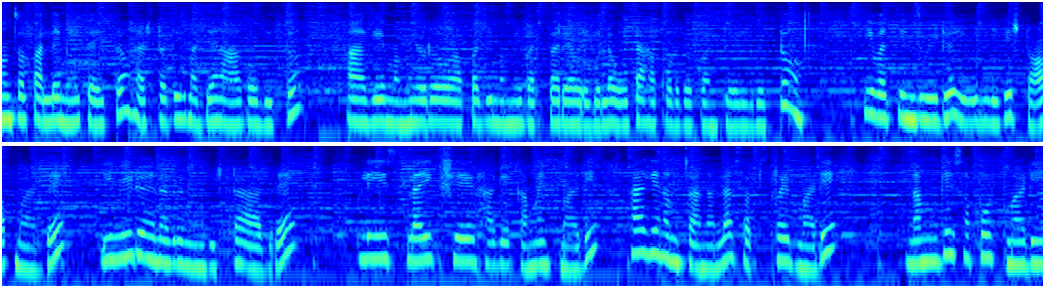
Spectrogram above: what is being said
ಒಂದು ಸ್ವಲ್ಪ ಅಲ್ಲೇ ಮೇಯ್ತಾ ಇತ್ತು ಅಷ್ಟೊತ್ತಿಗೆ ಮಧ್ಯಾಹ್ನ ಆಗೋಗಿತ್ತು. ಹಾಗೆ ಮಮ್ಮಿಯವರು ಅಪ್ಪಾಜಿ, ಮಮ್ಮಿ ಬರ್ತಾರೆ, ಅವರಿಗೆಲ್ಲ ಊಟ ಹಾಕ್ಕೊಡ್ಬೇಕು ಅಂತ ಹೇಳಿಬಿಟ್ಟು ಇವತ್ತಿಂದು ವಿಡಿಯೋ ಇಲ್ಲಿಗೆ ಸ್ಟಾಪ್ ಮಾಡಿದೆ. ಈ ವಿಡಿಯೋ ಏನಾದರೂ ನಿಮ್ಗೆ ಇಷ್ಟ ಆದರೆ ಪ್ಲೀಸ್ ಲೈಕ್ ಶೇರ್ ಹಾಗೆ ಕಮೆಂಟ್ ಮಾಡಿ. ಹಾಗೆ ನಮ್ಮ ಚಾನಲ್ನ ಸಬ್ಸ್ಕ್ರೈಬ್ ಮಾಡಿ. ನಮಗೆ ಸಪೋರ್ಟ್ ಮಾಡಿ.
